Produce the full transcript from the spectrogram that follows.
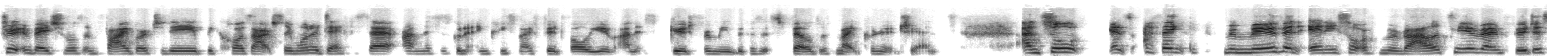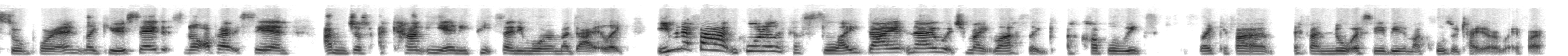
fruit and vegetables and fiber today because I actually want a deficit and this is going to increase my food volume and it's good for me because it's filled with micronutrients. And so it's I think removing any sort of morality around food is so important. Like you said, it's not about saying I'm just I can't eat any pizza anymore on my diet. Like even if I go on like a slight diet now, which might last like a couple of weeks, Like if I if I notice maybe that my clothes are tighter or whatever,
